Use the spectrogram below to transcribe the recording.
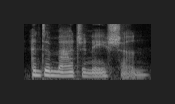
and imagination.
